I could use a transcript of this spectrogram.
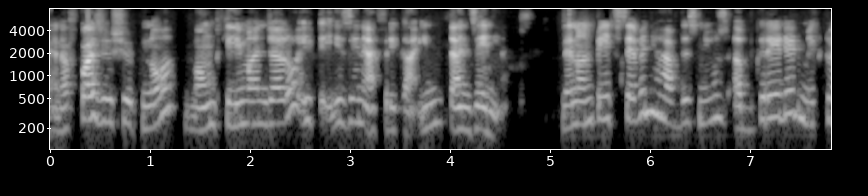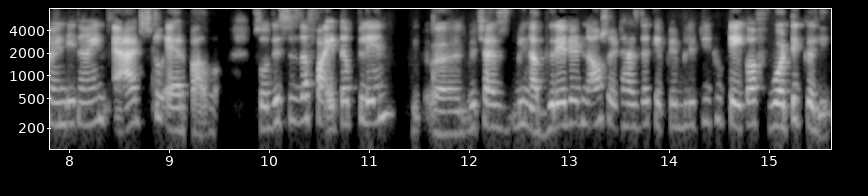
And of course, you should know Mount Kilimanjaro, it is in Africa, in Tanzania. Then on page 7, you have this news, upgraded MiG-29 adds to air power. So this is a fighter plane uh, which has been upgraded now. So it has the capability to take off vertically.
